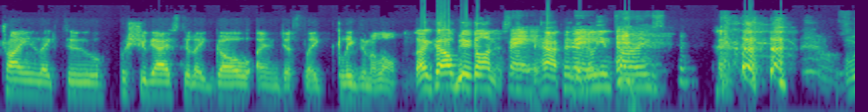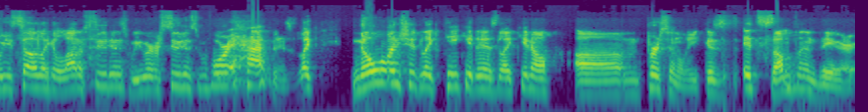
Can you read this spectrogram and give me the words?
trying like to push you guys to like go and just like leave them alone. Like I'll be honest. Right, It happened right. a million times. we saw like a lot of students. We were students before it happens. Like no one should like take it as like you know um personally because it's something there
